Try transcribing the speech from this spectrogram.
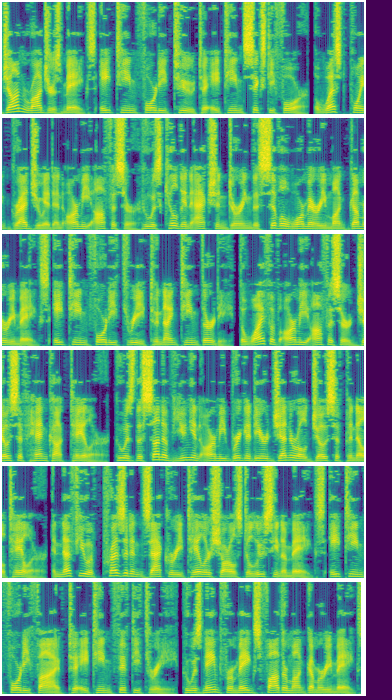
John Rodgers Meigs (1842–1864), a West Point graduate and Army officer who was killed in action during the Civil War. Mary Montgomery Meigs (1843–1930), the wife of Army officer Joseph Hancock Taylor, who was the son of Union Army Brigadier General Joseph Pennell Taylor, and nephew of President Zachary Taylor. Charles DeLucina Meigs (1845–1853), who was named for Meigs' father Montgomery Meigs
